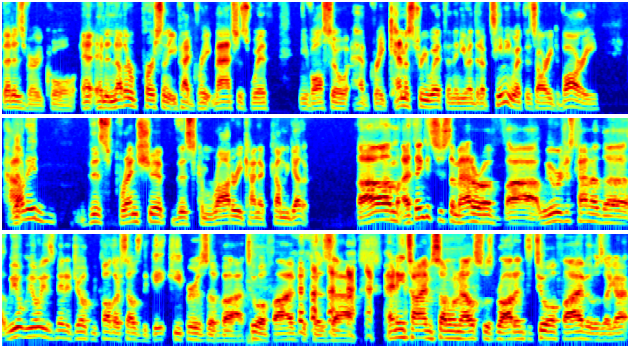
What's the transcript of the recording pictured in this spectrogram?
That is very cool. And, and another person that you've had great matches with, and you've also had great chemistry with, and then you ended up teaming with is Ari Daivari. How yep. did this friendship, this camaraderie kind of come together? Um, I think it's just a matter of uh, we were just kind of the we we always made a joke. We called ourselves the gatekeepers of uh, 205 because uh, anytime someone else was brought into 205, it was like I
